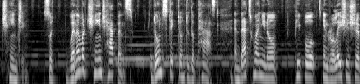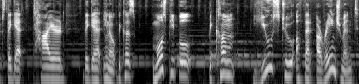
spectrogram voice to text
changing. So, whenever change happens, don't stick onto the past. And that's when, you know, people in relationships they get tired, they get, you know, because most people become used to of that arrangement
